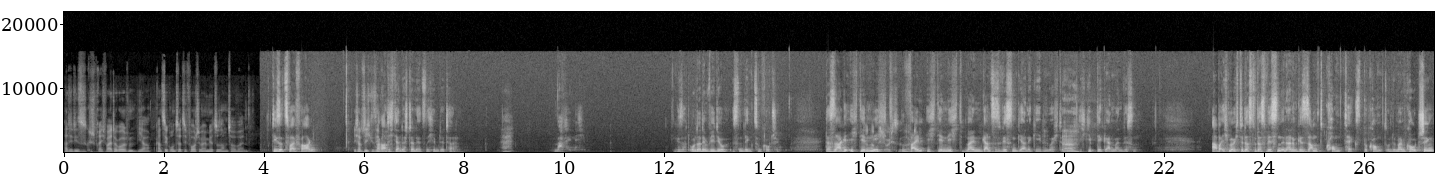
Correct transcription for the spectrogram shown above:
Hat dir dieses Gespräch weitergeholfen? Ja. Kannst du dir grundsätzlich vorstellen, mit mir zusammenzuarbeiten? Diese zwei Fragen ich habe es nicht gesehen. Verrate ich dir an der Stelle jetzt nicht im Detail. Hä? Mach ich nicht. Wie gesagt, unter dem Video ist ein Link zum Coaching. Das sage ich dir Dann nicht, ich weil ich dir nicht mein ganzes Wissen gerne geben möchte. Ich gebe dir gern mein Wissen. Aber ich möchte, dass du das Wissen in einem Gesamtkontext bekommst. Und in meinem Coaching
